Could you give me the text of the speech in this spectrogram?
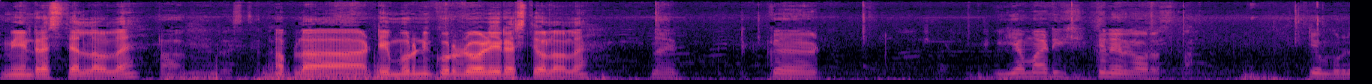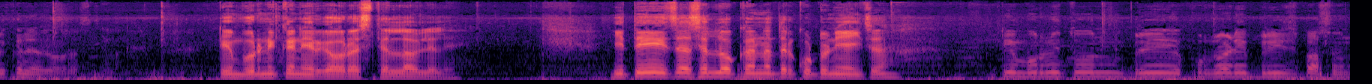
मेन रस्त्याला लावलाय? हा मेन रस्त्याला. आपला टेंभुर्णी कुर्डवाडी रस्त्यावर लावलाय? नाही M I D C Kanergaon रस्ता. टेंभुर्णी कनेरगाव रस्त्याला. टेंभुर्णी कनेरगाव रस्त्याला लावलेलं आहे. इथे यायचं असेल लोकांना तर कुठून यायचं? टेंभुर्णीतून ब्रि कुर्डवाडी ब्रिजपासून.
